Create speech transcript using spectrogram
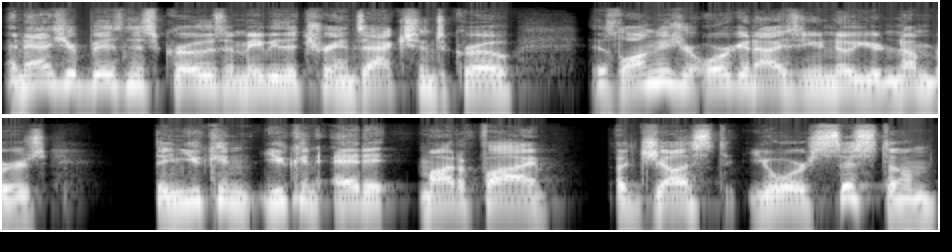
And as your business grows and maybe the transactions grow, as long as you're organized and you know your numbers, then you can you can edit, modify, adjust your system.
